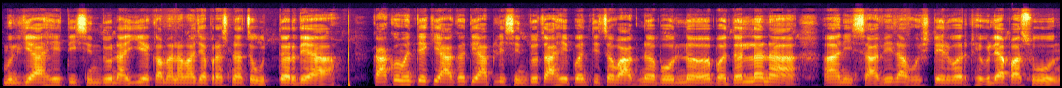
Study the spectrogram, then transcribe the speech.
मुलगी आहे ती सिंधू नाही आहे का? मला माझ्या प्रश्नाचं उत्तर द्या. काकू म्हणते की अगं ती आपली सिंधूच आहे पण तिचं वागणं बोलणं बदललं ना आणि सावीला हॉस्टेलवर ठेवल्यापासून.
